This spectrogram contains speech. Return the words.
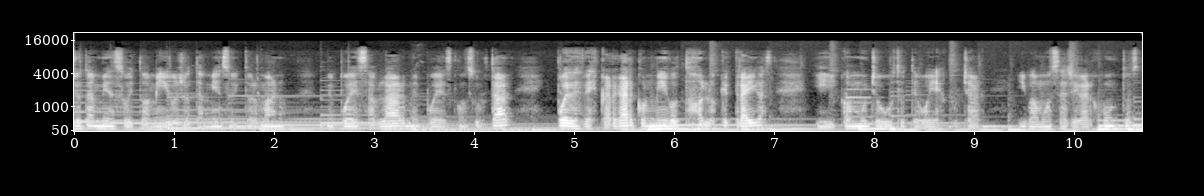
yo también soy tu amigo, yo también soy tu hermano. Me puedes hablar, me puedes consultar, puedes descargar conmigo todo lo que traigas y con mucho gusto te voy a escuchar y vamos a llegar juntos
